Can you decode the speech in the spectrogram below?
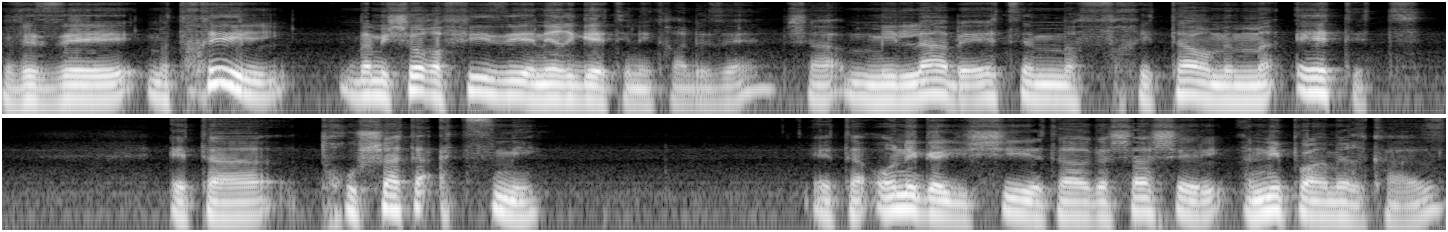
וזה מתחיל במישור הפיזי-אנרגטי נקרא לזה, שהמילה בעצם מפחיתה או ממעטת את תחושת העצמי, את העונג האישי, את ההרגשה של אני פה המרכז.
